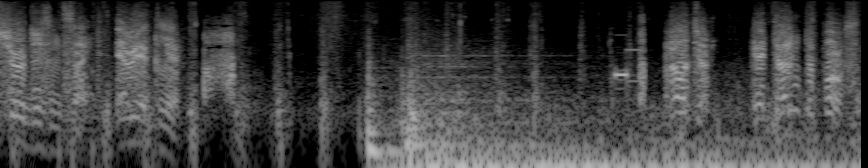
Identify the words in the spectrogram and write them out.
No insurgents in sight. Area clear. Roger. Return to post.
